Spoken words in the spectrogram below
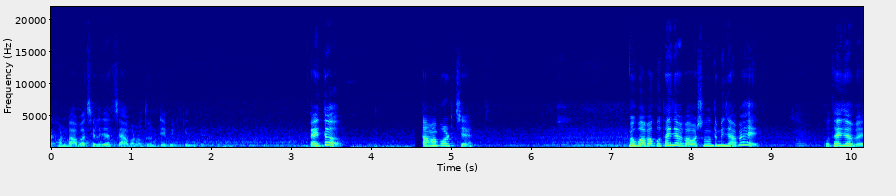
এখন বাবা ছেলে যাচ্ছে আবার নতুন টেবিল কিনতে। তাই তো? জামা পড়ছে? ও বাবা কোথায় যাবে? বাবার সঙ্গে তুমি যাবে? কোথায় যাবে?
